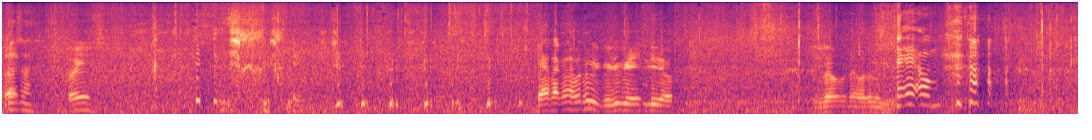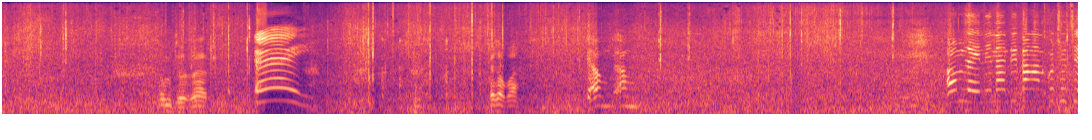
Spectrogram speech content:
Tosa. Wih. Ya anak apa tuh juga gitu. Gila, udah baru gitu. Eh, eh, om. Om curhat. Eh, Eh apa? ya om, ya om. Om, lah ini nanti tanganku cuci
